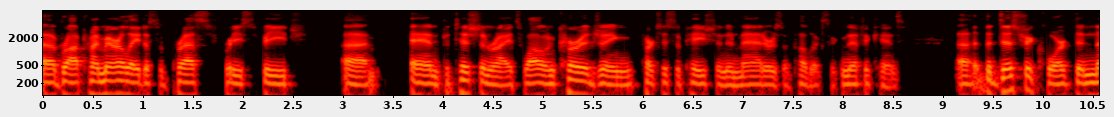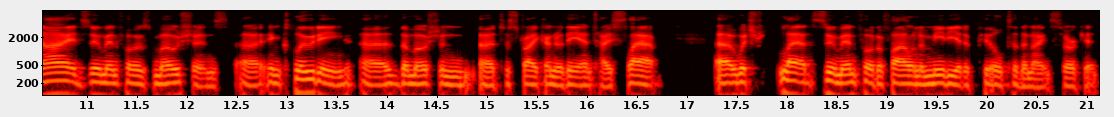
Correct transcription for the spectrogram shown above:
uh, brought primarily to suppress free speech uh, and petition rights while encouraging participation in matters of public significance. Uh, the district court denied ZoomInfo's motions, uh, including uh, the motion uh, to strike under the anti-SLAPP, uh, which led ZoomInfo to file an immediate appeal to the Ninth Circuit.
